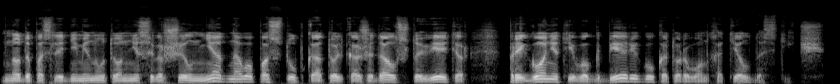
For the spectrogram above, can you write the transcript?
Но до последней минуты он не совершил ни одного поступка, а только ожидал, что ветер пригонит его к берегу, которого он хотел достичь.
